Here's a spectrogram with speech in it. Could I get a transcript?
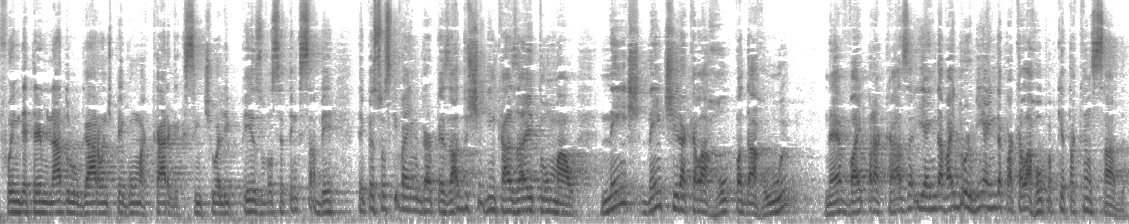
foi em determinado lugar onde pegou uma carga que sentiu ali peso, você tem que saber. Tem pessoas que vão em lugar pesado, chega em casa e tô mal, nem nem tira aquela roupa da rua, né? Vai para casa e ainda vai dormir ainda com aquela roupa porque tá cansada.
